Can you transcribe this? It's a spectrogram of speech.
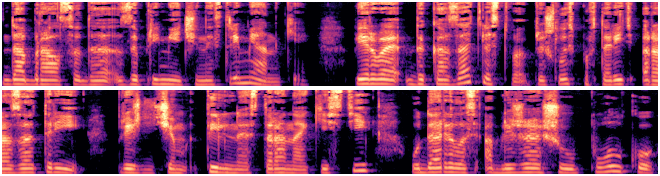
добрался до запримеченной стремянки. Первое доказательство пришлось повторить раза три, прежде чем тыльная сторона кисти ударилась о ближайшую полку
